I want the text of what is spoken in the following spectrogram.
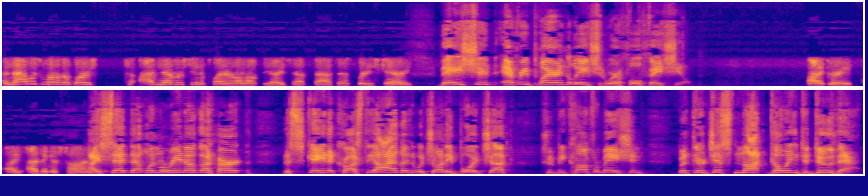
And that was one of the worst. I've never seen a player run off the ice that fast. Was pretty scary. They should. Every player in the league should wear a full face shield. I agree. I, I think it's time. I said that when Marino got hurt, the skate across the eyelid with Johnny Boychuk should be confirmation, but they're just not going to do that.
